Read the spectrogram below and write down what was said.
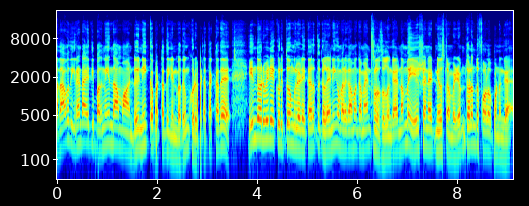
அதாவது இரண்டாயிரத்தி பதினைந்தாம் ஆண்டு நீக்கப்பட்டது என்பதும் குறிப்பிடத்தக்கது. இந்த ஒரு வீடியோ குறித்து உங்களுடைய கருத்துக்களை நீங்கள் மறக்காமல் கமெண்ட்ஸில் சொல்லுங்கள் நம்ம ஏஷியா நியூஸ் தமிழும் தொடர்ந்து ஃபாலோ பண்ணுங்கள்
